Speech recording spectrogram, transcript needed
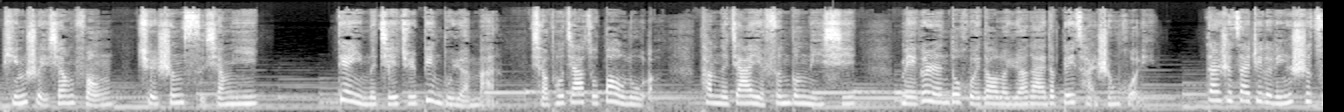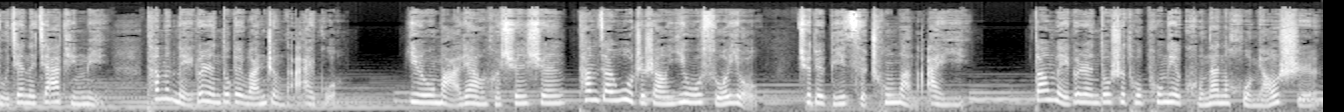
萍水相逢，却生死相依。电影的结局并不圆满，小偷家族暴露了，他们的家也分崩离析，每个人都回到了原来的悲惨生活里。但是在这个临时组建的家庭里，他们每个人都被完整的爱过，一如马亮和轩轩，他们在物质上一无所有，却对彼此充满了爱意。当每个人都试图扑灭苦难的火苗时，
